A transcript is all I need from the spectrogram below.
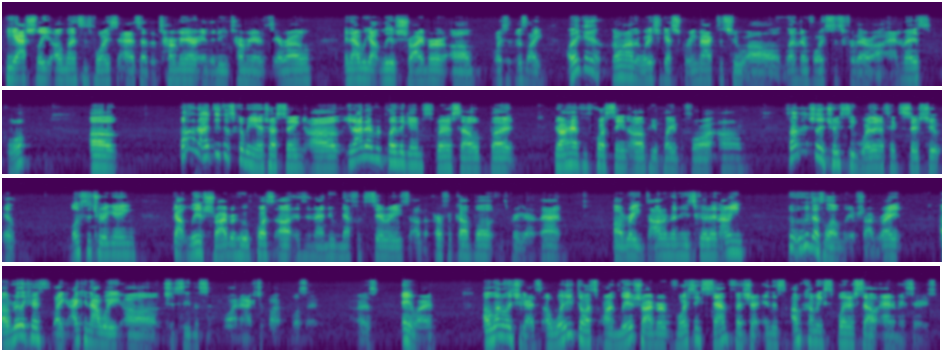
He actually uh, lends his voice as uh, the Terminator in the new Terminator Zero, and now we got Liev Schreiber um, voicing this. Like, are they going going out of their way to get Scream actors to uh, lend their voices for their uh, animes? Cool. Uh, but I think this could be interesting. Uh, you know, I never played the game Splinter Cell, but you know, I have of course seen other people play it before. Um, so I'm actually intrigued to see where they're gonna take the series to. It looks intriguing. Got Liev Schreiber, who of course uh, is in that new Netflix series, uh, The Perfect Couple. He's pretty good at that. Uh, Ray Donovan, he's good in. I mean, who, who does love Liev Schreiber, right? Uh, really curious. Like, I cannot wait uh, to see this more in action, but we'll see. Anyway, uh, let me let you guys. Uh, what are your thoughts on Liev Schreiber voicing Sam Fisher in this upcoming Splinter Cell anime series?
